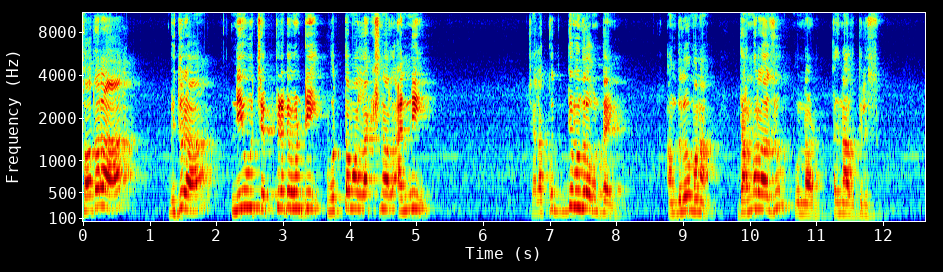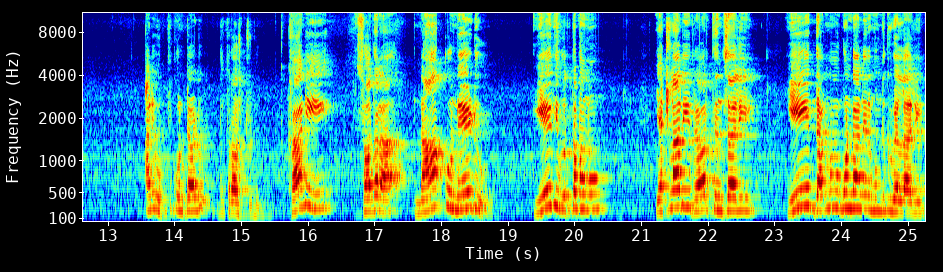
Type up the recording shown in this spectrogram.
సోదర విదుర నీవు చెప్పినటువంటి ఉత్తమ లక్షణాలు అన్నీ చాలా కొద్ది మందిలో ఉంటాయి. అందులో మన ధర్మరాజు ఉన్నాడు. అది నాకు తెలుసు. అని ఒప్పుకుంటాడు ధృతరాష్ట్రుడు. కానీ సోదర నాకు నేడు ఏది ఉత్తమము? ఎట్లా నీ ప్రవర్తించాలి? ఏ ధర్మము గుండా నేను ముందుకు వెళ్ళాలి?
